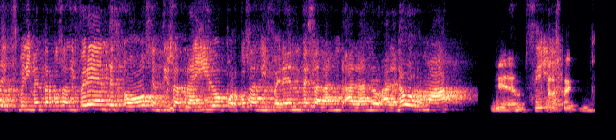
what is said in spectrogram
de experimentar cosas diferentes o sentirse atraído por cosas diferentes a la, a la, a la norma. Bien, ¿Sí? perfecto.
